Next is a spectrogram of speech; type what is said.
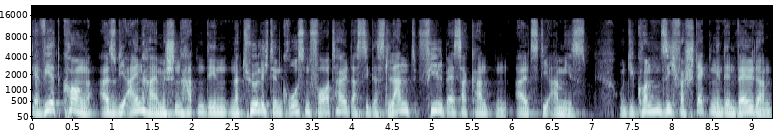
der Vietcong, also die Einheimischen, hatten den natürlich den großen Vorteil, dass sie das Land viel besser kannten als die Amis. Und die konnten sich verstecken in den Wäldern.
